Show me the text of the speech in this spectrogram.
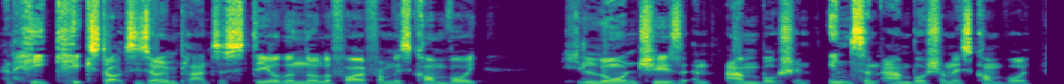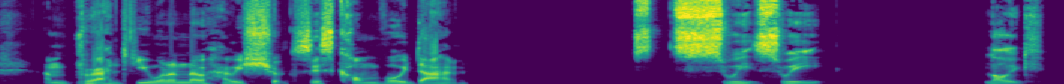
and he kickstarts his own plan to steal the nullifier from this convoy. He launches an ambush, an instant ambush on this convoy. And Brad, do you want to know how he shuts this convoy down? Sweet, sweet, like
